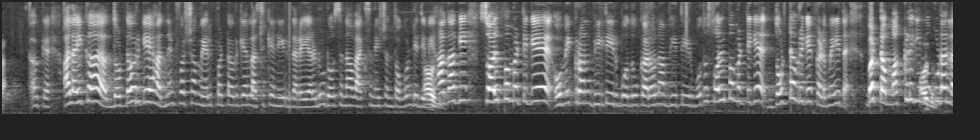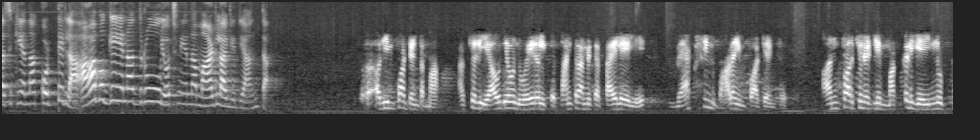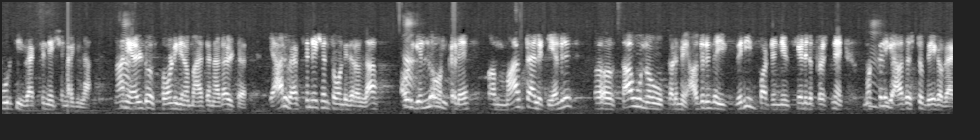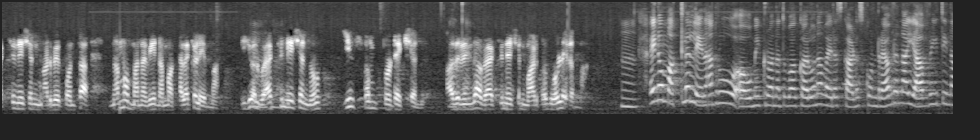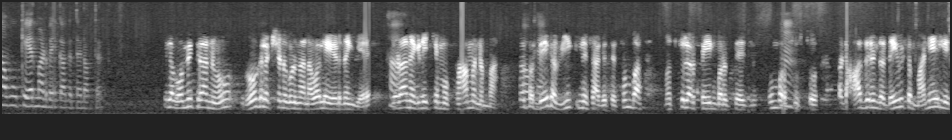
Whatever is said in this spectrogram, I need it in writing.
ಓಕೆ ಆ ಲೈಕ್ ದೊಡ್ಡವ್ರಿಗೆ ಹದಿನೆಂಟು ವರ್ಷ ಮೇಲ್ಪಟ್ಟವ್ರಿಗೆ ಲಸಿಕೆ ನೀಡಿದ್ದಾರೆ. ಎರಡು ಡೋಸನ್ನ ವ್ಯಾಕ್ಸಿನೇಷನ್ ತಗೊಂಡಿದ್ದೀವಿ. ಹಾಗಾಗಿ ಸ್ವಲ್ಪ ಮಟ್ಟಿಗೆ ಒಮಿಕ್ರಾನ್ ಭೀತಿ ಇರ್ಬೋದು ಕರೋನಾ ಭೀತಿ ಇರ್ಬೋದು ಸ್ವಲ್ಪ ಮಟ್ಟಿಗೆ ದೊಡ್ಡವರಿಗೆ ಕಡಿಮೆ ಇದೆ. ಬಟ್ ಮಕ್ಕಳಿಗೆ ಇನ್ನೂ ಕೂಡ ಲಸಿಕೆಯನ್ನ ಕೊಟ್ಟಿಲ್ಲ. ಆ ಬಗ್ಗೆ ಏನಾದ್ರೂ ಯೋಚನೆಯನ್ನ ಮಾಡಲಾಗಿದ್ಯಾ ಅಂತ? ಅದು ಇಂಪಾರ್ಟೆಂಟ್ ಅಮ್ಮ. ಆಕ್ಚುಲಿ ಯಾವುದೇ ಒಂದು ವೈರಲ್ ಸಾಂಕ್ರಾಮಿಕ ಕಾಯಿಲೆಯಲ್ಲಿ ವ್ಯಾಕ್ಸಿನ್ ಬಹಳ ಇಂಪಾರ್ಟೆಂಟ್ ಅನ್ಫಾರ್ಚುನೇಟ್ಲಿ ಮಕ್ಕಳಿಗೆ ಇನ್ನೂ ಪೂರ್ತಿ ವ್ಯಾಕ್ಸಿನೇಷನ್ ಆಗಿಲ್ಲ. ನಾನು ಎರಡು ಡೋಸ್ ತಗೊಂಡಿದ್ದೀನಮ್ಮ ಆಸ್ ಅನ್ ಅಡಲ್ಟ್ ಯಾರು ವ್ಯಾಕ್ಸಿನೇಷನ್ ತಗೊಂಡಿದಾರಲ್ಲ ಅವ್ರಿಗೆಲ್ಲೋ ಒಂದ್ ಕಡೆ ಮಾರ್ಟಾಲಿಟಿ ಅಂದ್ರೆ ಸಾವು ನೋವು ಕಡಿಮೆ. ಅದರಿಂದ ಇಟ್ಸ್ ವೆರಿ ಇಂಪಾರ್ಟೆಂಟ್ ನೀವು ಕೇಳಿದ ಪ್ರಶ್ನೆ ಮಕ್ಕಳಿಗೆ ಆದಷ್ಟು ಬೇಗ ವ್ಯಾಕ್ಸಿನೇಷನ್ ಮಾಡಬೇಕು ಅಂತ ನಮ್ಮ ಮನವಿ ನಮ್ಮ ಕಳಕಳಿ ಅಮ್ಮ. ಈಗ ವ್ಯಾಕ್ಸಿನೇಷನ್ ಇಸ್ ಸಮ್ ಪ್ರೊಟೆಕ್ಷನ್ ಅದರಿಂದ ವ್ಯಾಕ್ಸಿನೇಷನ್ ಮಾಡ್ಸೋದು ಒಳ್ಳೇದಮ್ಮ. ಹ್ಮ್. ಇನ್ನು ಮಕ್ಕಳಲ್ಲಿ ಏನಾದ್ರೂ ಒಮಿಕ್ರಾನ್ ಅಥವಾ ಕರೋನಾ ವೈರಸ್ ಕಾಣಿಸ್ಕೊಂಡ್ರೆ ಅವರನ್ನ ಯಾವ ರೀತಿ ನಾವು ಕೇರ್ ಮಾಡ್ಬೇಕಾಗತ್ತೆ ಡಾಕ್ಟರ್ ಇಲ್ಲ ಒಮಿಕ್ರಾನ್ ರೋಗ ಲಕ್ಷಣಗಳು ನಾನು ಅವಲೇ ಹೇಳ್ದಂಗೆ ಜ್ವರ ನೆಗಡಿ ಕೆಮ್ಮು ಕಾಮನ್ ಅಮ್ಮ. ಸ್ವಲ್ಪ. ಬೇಗ ವೀಕ್ನೆಸ್ ಆಗುತ್ತೆ. ತುಂಬಾ ಮಸ್ಕ್ಯುಲರ್ ಪೇನ್ ಬರುತ್ತೆ ತುಂಬಾ ಸುಸ್ತು. ಬಟ್ ಆದ್ರಿಂದ ದಯವಿಟ್ಟು ಮನೆಯಲ್ಲಿ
